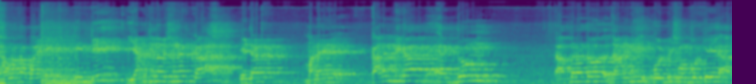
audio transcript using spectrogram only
ধামাকা বাইক তিনটি ইয়াং জেনারেশনের ক্রাশ এটার মানে কারেন্ট পিক একদম আপনারা তো জানেনই পড়বি সম্পর্কে আর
